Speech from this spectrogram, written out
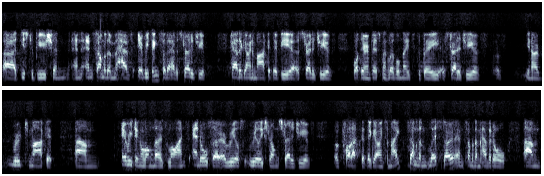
uh, distribution, and, and some of them have everything. So they have a strategy of how they're going to market their beer, a strategy of what their investment level needs to be, a strategy of, of you know, route to market, um, everything along those lines, and also a real, really strong strategy of, of product that they're going to make. Some of them less so, and some of them have it all. Um,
